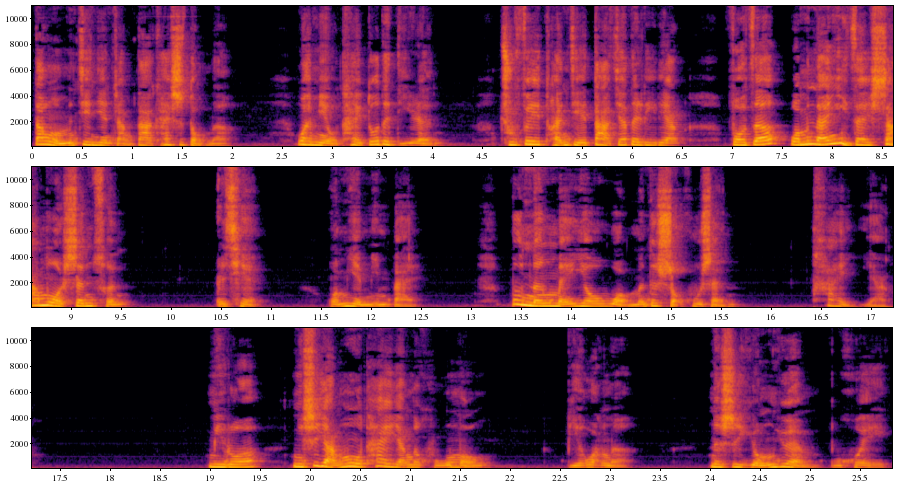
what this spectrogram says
当我们渐渐长大，开始懂了，外面有太多的敌人，除非团结大家的力量，否则我们难以在沙漠生存。而且，我们也明白，不能没有我们的守护神——太阳。米罗，你是仰慕太阳的狐獴，别忘了，那是永远不会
